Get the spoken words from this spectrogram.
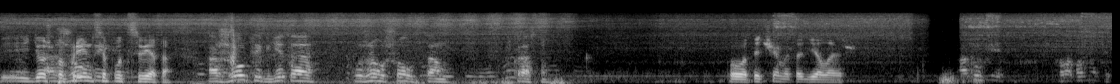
идешь а по желтый? принципу цвета. А желтый где-то уже ушел там в красном. О, ты чем это делаешь? А тут есть клапаночек.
